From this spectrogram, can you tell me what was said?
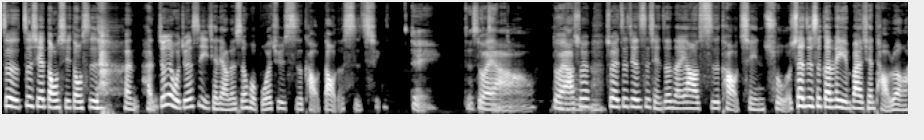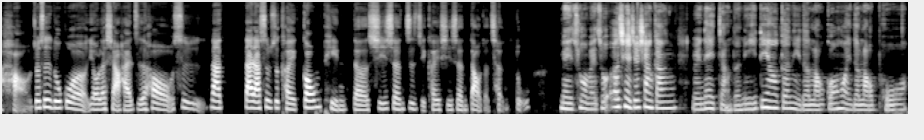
这这些东西都是 很很，就是我觉得是以前两人生活不会去思考到的事情。对，对啊，对啊。所以，所以这件事情真的要思考清楚，甚至是跟另一半先讨论好。就是如果有了小孩之后，是那大家是不是可以公平的牺牲自己可以牺牲到的程度？没错，没错，而且就像刚 Rene 讲的，你一定要跟你的老公或你的老婆，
